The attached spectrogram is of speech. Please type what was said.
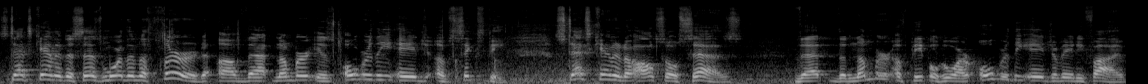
Stats Canada says more than a third of that number is over the age of 60. Stats Canada also says that the number of people who are over the age of 85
